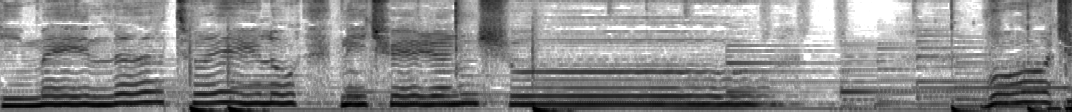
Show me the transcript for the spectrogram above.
已没了退路，你却认输。我知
